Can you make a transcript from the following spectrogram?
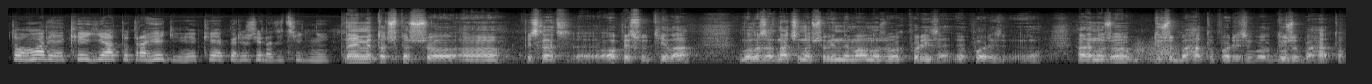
то горе, яке я, ту трагедію, яке я пережила за ці дні. Знаємо точно, що е, після е, опису тіла було зазначено, що він не мав ножових порізів, порізів. Але ножових дуже багато порізів було, дуже багато.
